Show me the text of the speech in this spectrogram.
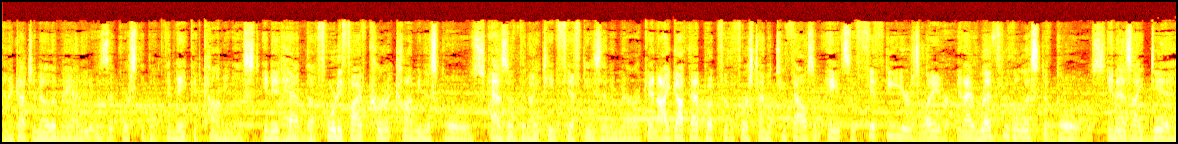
and I got to know the man, and it was, of course, the book The Naked Communist, and it had the 45 current communist goals as of the 1950s in America. And I got that book for the first time in 2008, so 50 years later, and I read through the list of goals, and as I did,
